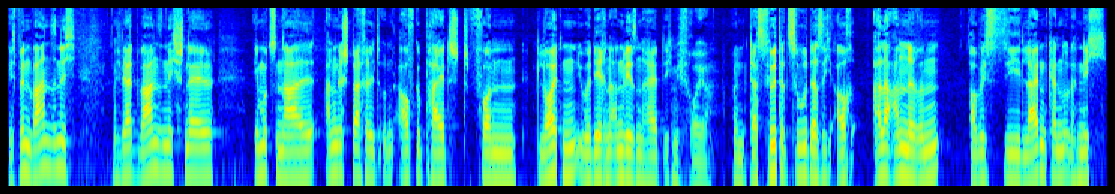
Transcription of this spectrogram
ich bin wahnsinnig, ich werde wahnsinnig schnell emotional angestachelt und aufgepeitscht von Leuten, über deren Anwesenheit ich mich freue. Und das führt dazu, dass ich auch alle anderen, ob ich sie leiden kann oder nicht,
